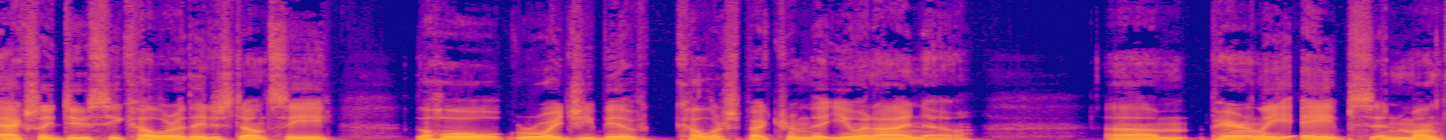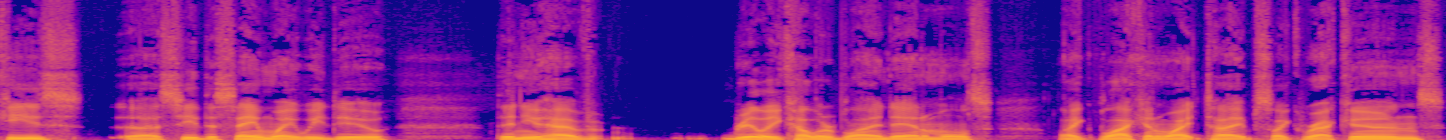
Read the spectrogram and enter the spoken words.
actually do see color. They just don't see the whole Roy G. Biv color spectrum that you and I know. Um, apparently, apes and monkeys uh, see the same way we do. Then you have really colorblind animals like black and white types, like raccoons,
